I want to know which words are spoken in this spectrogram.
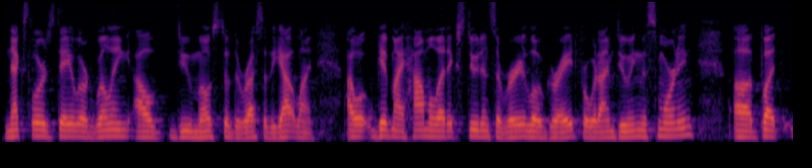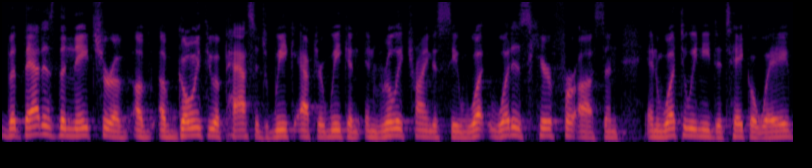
next Lord's Day, Lord willing, I'll do most of the rest of the outline. I will give my homiletic students a very low grade for what I'm doing this morning. Uh, but, but that is the nature of, of, of going through a passage passage week after week and, and really trying to see what, what is here for us and, and what do we need to take away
